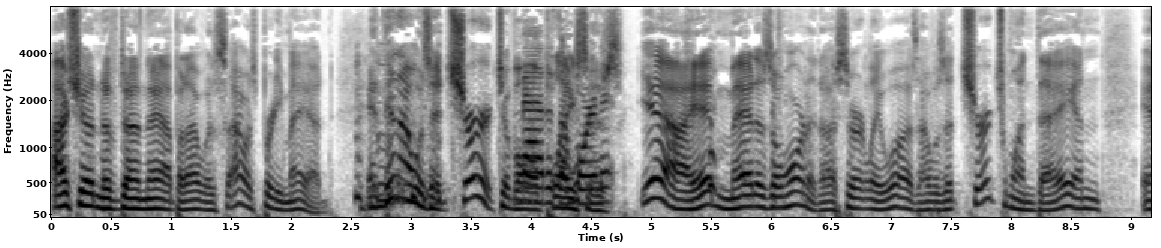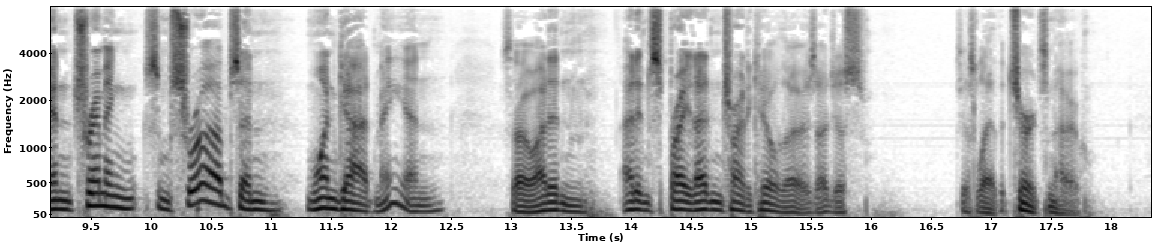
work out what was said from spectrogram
I shouldn't have done that, but I was I was pretty mad. And then I was at church of all Mad as a places. Yeah, I am mad as a hornet. I certainly was. I was at church one day and and trimming some shrubs, and one got me, and so I didn't I didn't spray. it. I didn't try to kill those. I just just let the church know.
